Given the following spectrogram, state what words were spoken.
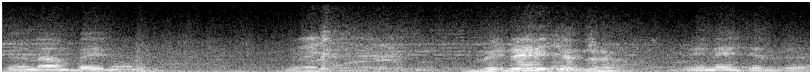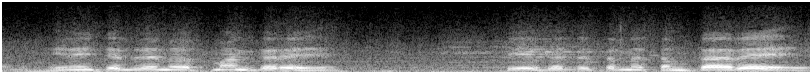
શું નામ ભાઈનું? વિનયચંદ્ર. વિનયચંદ્ર. વિનયચંદ્રનું અપમાન કરે તે વખતે તમને ક્ષમતા રહે.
